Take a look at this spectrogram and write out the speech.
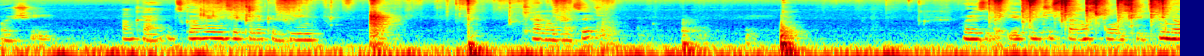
or she. Okay, let's go ahead and take a look at the channel message. What is it that your future spouse wants you to know?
